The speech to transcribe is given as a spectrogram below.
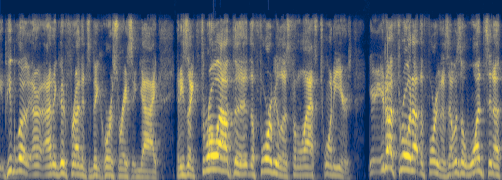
he- people are, are on a good friend that's a big horse racing guy. And he's like, throw out the, the formulas for the last 20 years. You're, you're not throwing out the formulas. That was a once in a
